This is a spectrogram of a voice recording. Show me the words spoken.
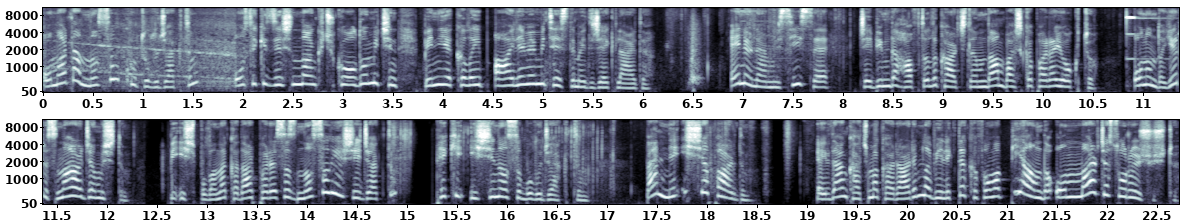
onlardan nasıl kurtulacaktım? 18 yaşından küçük olduğum için beni yakalayıp aileme mi teslim edeceklerdi? En önemlisi ise cebimde haftalık harçlığımdan başka para yoktu. Onun da yarısını harcamıştım. Bir iş bulana kadar parasız nasıl yaşayacaktım? Peki işi nasıl bulacaktım? Ben ne iş yapardım? Evden kaçma kararımla birlikte kafama bir anda onlarca soru üşüştü.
